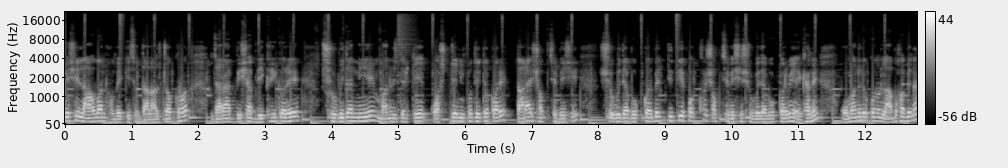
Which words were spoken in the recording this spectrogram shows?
বেশি লাভবান হবে কিছু দালাল চক্র যারা বিষা বিক্রি করে সুবিধা নিয়ে মানুষদেরকে কষ্টে নিপতিত করে, তারাই সবচেয়ে বেশি সুবিধা ভোগ করবে। তৃতীয় পক্ষ সবচেয়ে বেশি সুবিধা ভোগ করবে এখানে। ওমানেরও কোনো লাভ হবে না,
